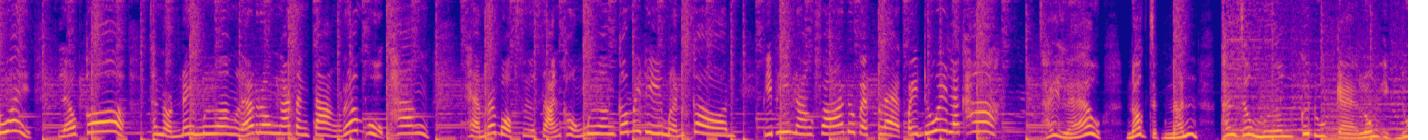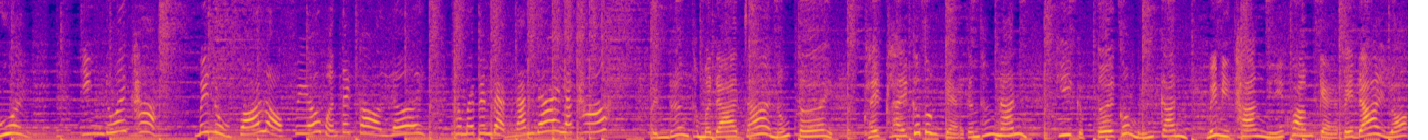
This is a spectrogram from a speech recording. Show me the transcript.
ด้วย แล้วก็ถนนในเมืองและโรงงานต่างๆ เริ่มผุพัง แถมระบบสื่อสารของเมืองก็ไม่ดีเหมือนก่อน พี่ๆนางฟ้าดูแปลกๆไปด้วยล่ะค่ะ ใช่แล้ว นอกจากนั้นท่านเจ้าเมืองก็ดูแก่ลงอีกด้วย จริงด้วยค่ะ ไม่หนุ่มฟ้าหล่อเฟี้ยวเหมือนแต่ก่อนเลยทำไมเป็นแบบนั้นได้ล่ะคะ เป็นเรื่องธรรมดาจ้าน้องเตย ใครๆก็ต้องแก่กันทั้งนั้น พี่กับเตยก็เหมือนกัน ไม่มีทางหนีความแก่ไปได้หรอก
